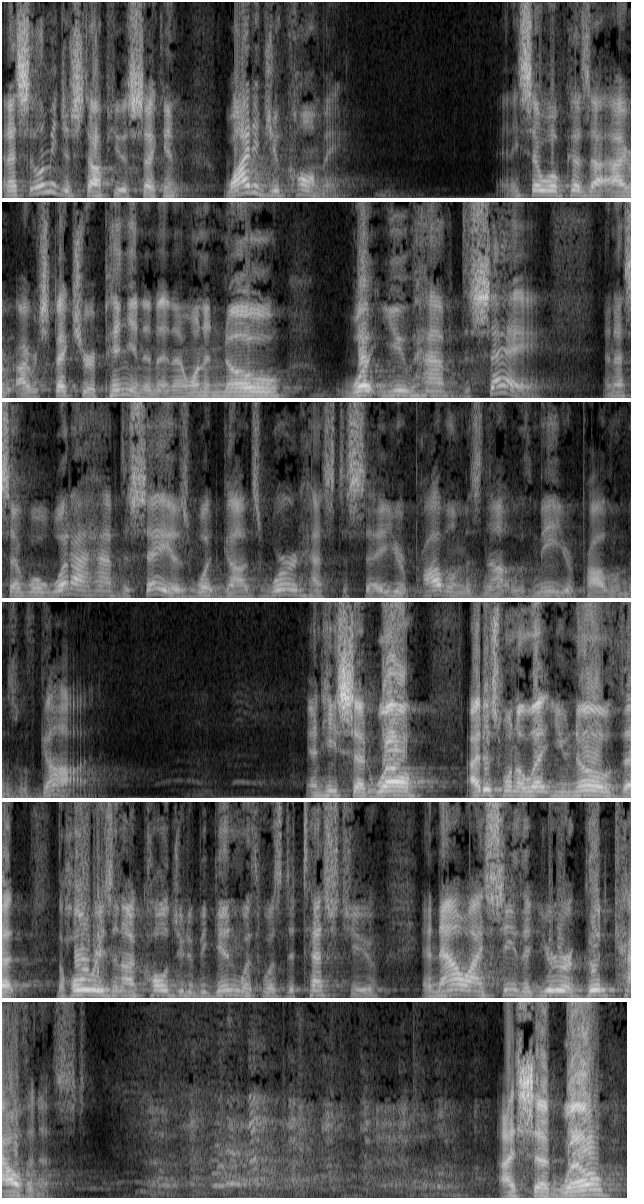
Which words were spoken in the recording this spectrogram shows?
And I said, Let me just stop you a second. Why did you call me? And he said, Well, because I, I respect your opinion and, and I want to know what you have to say. And I said, Well, what I have to say is what God's Word has to say. Your problem is not with me, your problem is with God. And he said, Well, I just want to let you know that the whole reason I called you to begin with was to test you, and now I see that you're a good Calvinist. I said, Well,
